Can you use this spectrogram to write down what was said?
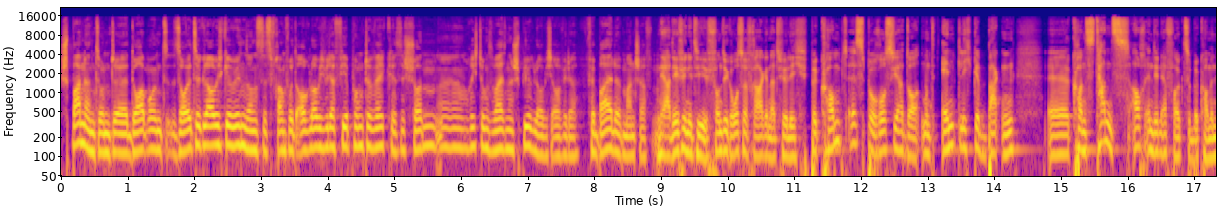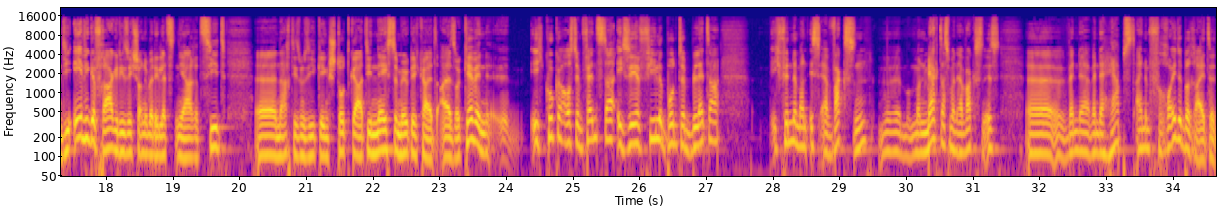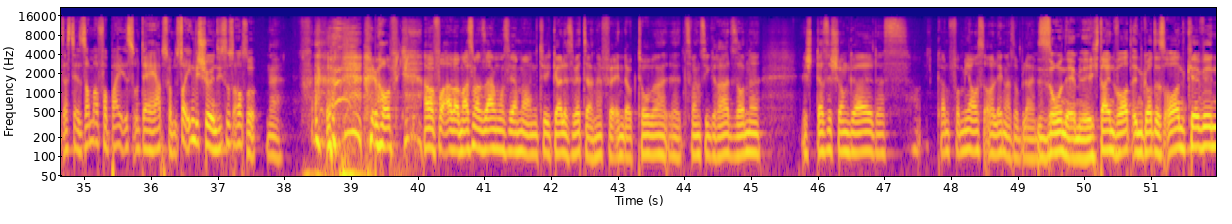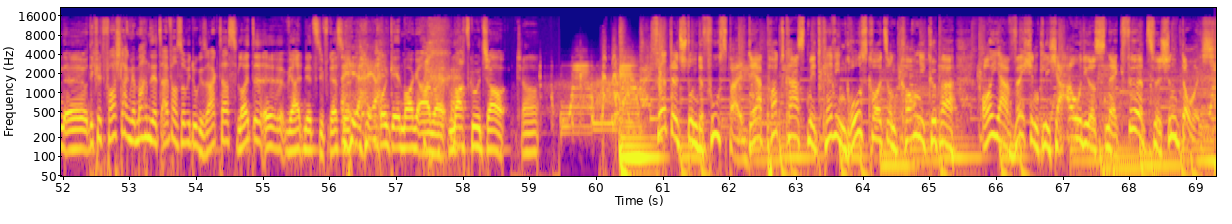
spannend und äh, Dortmund sollte, glaube ich, gewinnen, sonst ist Frankfurt auch, glaube ich, wieder vier Punkte weg. Es ist schon äh, richtungsweisendes Spiel, glaube ich, auch wieder für beide Mannschaften. Ja, definitiv. Und die große Frage natürlich, bekommt es Borussia Dortmund endlich gebacken, äh, Konstanz auch in den Erfolg zu bekommen? Die ewige Frage, die sich schon über die letzten Jahre zieht, äh, nach diesem Sieg gegen Stuttgart, die nächste Möglichkeit. Also, Kevin, äh, ich gucke aus dem Fenster, ich sehe viele bunte Blätter ich finde, man ist erwachsen. Man merkt, dass man erwachsen ist, äh, wenn der, wenn der Herbst einem Freude bereitet, dass der Sommer vorbei ist und der Herbst kommt. Ist doch irgendwie schön. Siehst du es auch so? Nee. Überhaupt nicht. Aber, vor, aber was man sagen muss, wir haben ja natürlich geiles Wetter, ne? Für Ende Oktober, 20 äh, Grad, Sonne. Das ist schon geil. Das kann von mir aus auch länger so bleiben. So nämlich. Dein Wort in Gottes Ohren, Kevin. Äh, und ich würde vorschlagen, wir machen es jetzt einfach so, wie du gesagt hast. Leute, äh, wir halten jetzt die Fresse ja, ja. und gehen morgen arbeiten. Macht's gut. Ciao. Ciao. Viertelstunde Fußball, der Podcast mit Kevin Großkreuz und Corny Küpper, euer wöchentlicher Audiosnack für zwischendurch.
